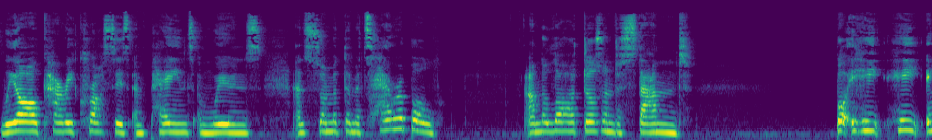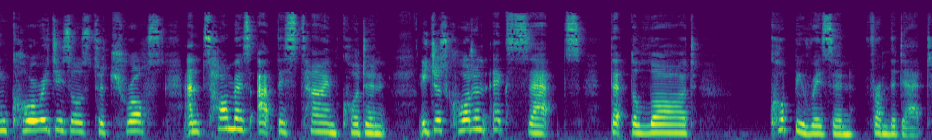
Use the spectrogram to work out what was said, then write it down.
we all carry crosses and pains and wounds, and some of them are terrible. And the Lord does understand. But he, he encourages us to trust. And Thomas at this time couldn't. He just couldn't accept that the Lord could be risen from the dead.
